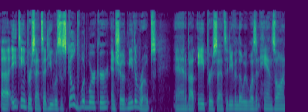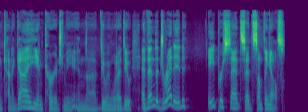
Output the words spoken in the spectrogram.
Uh, 18% said he was a skilled woodworker and showed me the ropes. And about 8% said even though he wasn't hands on kind of guy, he encouraged me in uh, doing what I do. And then the dreaded 8% said something else.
